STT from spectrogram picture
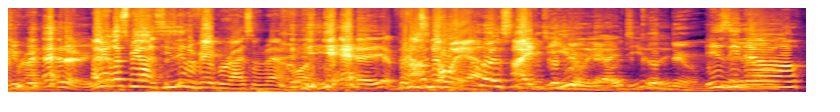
do vaporize. better. I mean, let's be honest. He's gonna vaporize him no matter what. yeah, yeah. There's no way out. No, it's- it's good Ideally, It's ideally. good Doom. Is he You though?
